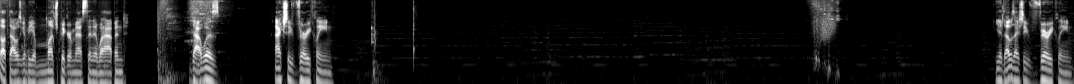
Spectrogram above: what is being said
Thought that was going to be a much bigger mess than it what happened. That was actually very clean. Yeah, that was actually very clean.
